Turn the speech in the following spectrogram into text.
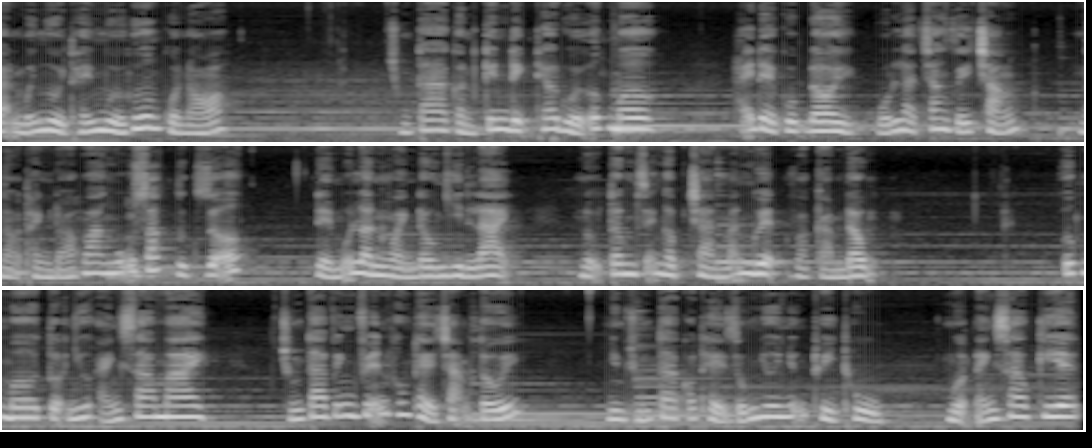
bạn mới ngửi thấy mùi hương của nó. Chúng ta cần kiên định theo đuổi ước mơ. Hãy để cuộc đời vốn là trang giấy trắng, nở thành đóa hoa ngũ sắc rực rỡ. Để mỗi lần ngoảnh đầu nhìn lại, nội tâm sẽ ngập tràn mãn nguyện và cảm động. Ước mơ tựa như ánh sao mai, chúng ta vĩnh viễn không thể chạm tới nhưng chúng ta có thể giống như những thủy thủ, mượn ánh sao kia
